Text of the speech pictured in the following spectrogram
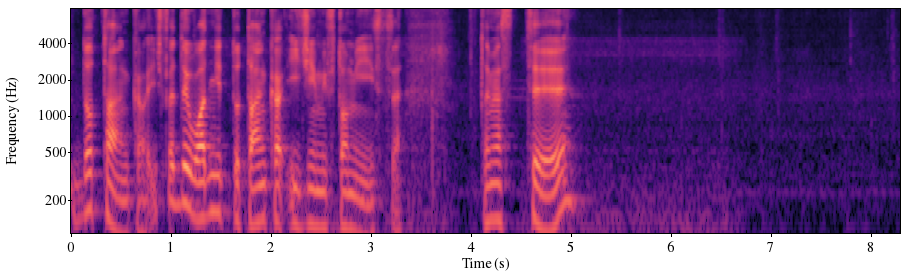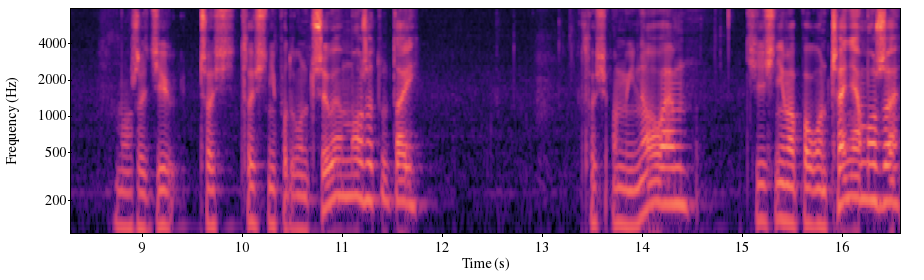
do tanka. I wtedy ładnie do tanka idzie mi w to miejsce. Natomiast ty. Może gdzie coś, coś nie podłączyłem? Może tutaj? Coś ominąłem? Gdzieś nie ma połączenia może?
